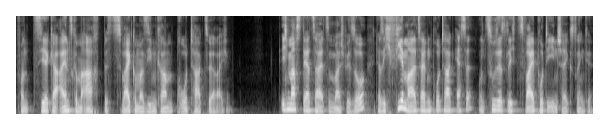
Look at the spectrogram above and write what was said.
von ca. 1,8 bis 2,7 Gramm pro Tag zu erreichen. Ich mache es derzeit zum Beispiel so, dass ich vier Mahlzeiten pro Tag esse und zusätzlich zwei Proteinshakes trinke.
